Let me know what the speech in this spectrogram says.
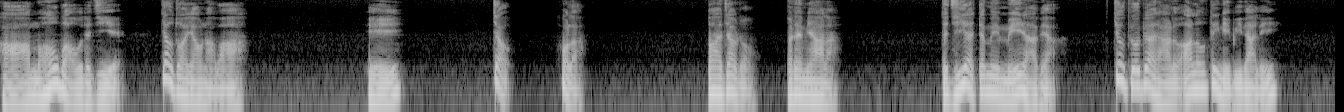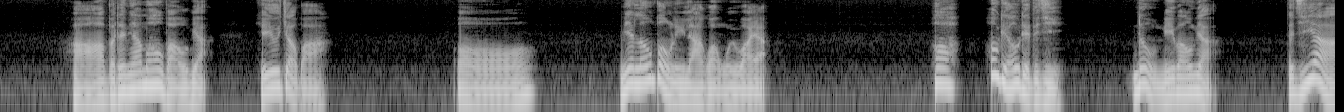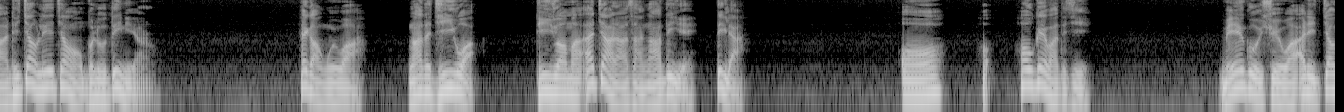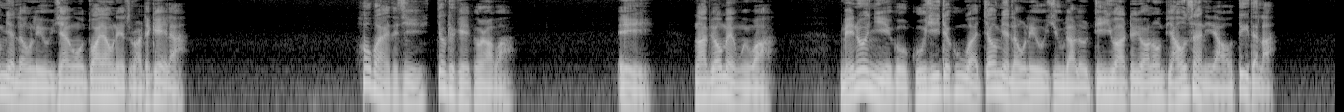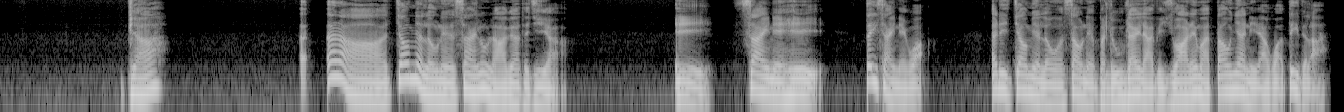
ဟာမဟုတ်ပါဘူးတကြီးရဲ့ကြောက်သွားရောက်တာပါဟေးကြောက် ဟုတ်လားဘာကြောက်တော့ဗဒများလားတကြီးကတမင်မေးတာဗျကျုပ်ပြောပြတာလို့အားလုံးသိနေပြီးသားလေဟာဗဒများမဟုတ်ပါဘူးဗျရိုးရိုးကြောက်ပါဩမျက်လုံးပုံလေးလားကွာငွေဝါရဟာဟုတ်တယ်ဟုတ်တယ်တကြီး no နေပါဦးဗျတကြီးကဒီကြောက်လေးအကြောင်းဘယ်လိုသိနေရတော့ဟဲ့ကောင်ငွေဝါငါတကြီးကွာဒီရွာမှာအပ်ကြတာစာငါသိတယ်သိလား။ အော်ဟုတ်ဟုတ်ကဲ့ပါတကြီးမင်းကိုရွှေဝါအဲ့ဒီကြောက်မျက်လုံးလေးကိုရန်ကုန်သွားရောက်နေဆိုတာတကယ်လား။ဟုတ်ပါရဲ့တကြီးကျုပ်တကယ်ပြောတာပါအေးငါပြောမယ်ငွေဝါမင်းတို့ညီကိုဂူကြီးတစ်ခုကကြောက်မျက်လုံးလေးကိုယူလာလို့ဒီရွာတစ်ရွာလုံးပြောင်းဆန်နေတာကိုသိသလား။ဗျာအဲ့အဲ့ဒါကြောက်မျက်လုံးနဲ့ဆိုင်လို့လားဗျတကြီးอ่ะအေးစိုင်နေဟေးတိတ်ဆိုင်နေကွာ အဲ့ဒီကြောက်မျက်လုံးကိုစောင့်နေဘလူးလိုက်လာပြီးရွာထဲမှာတောင်းညံ့နေတာကွာသိသလား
